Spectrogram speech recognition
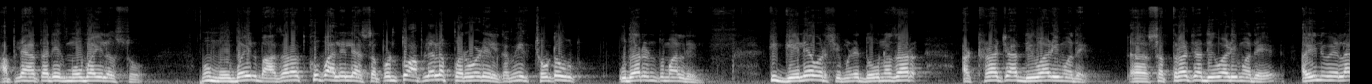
आपल्या हातात एक मोबाईल असतो. मग मोबाईल बाजारात खूप आलेले असतात पण तो आपल्याला परवडेल का? मी एक छोटं उदाहरण तुम्हाला देईन. की गेल्या वर्षी म्हणजे दोन हजार अठराच्या दिवाळीमध्ये सतराच्या दिवाळीमध्ये ऐन वेळेला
